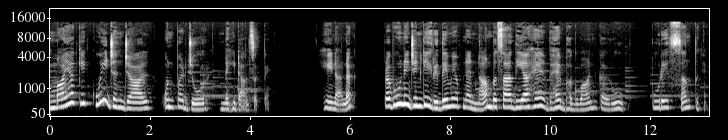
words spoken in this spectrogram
माया के कोई जंजाल उन पर ज़ोर नहीं डाल सकते। हे नानक, प्रभु ने जिनके हृदय में अपना नाम बसा दिया है, वह भगवान का रूप पूरे संत हैं।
